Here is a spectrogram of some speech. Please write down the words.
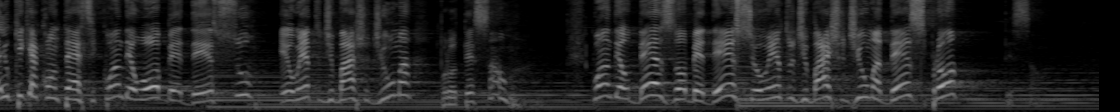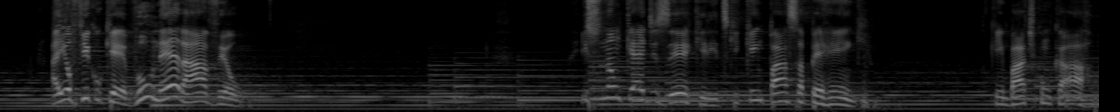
Aí o que, que acontece? Quando eu obedeço, eu entro debaixo de uma proteção. Quando eu desobedeço, eu entro debaixo de uma desproteção. Aí eu fico o quê? Vulnerável. Isso não quer dizer, queridos, que quem passa perrengue, quem bate com carro,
